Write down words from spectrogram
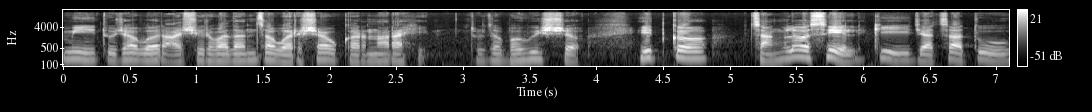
मी तुझ्यावर आशीर्वादांचा वर्षाव करणार आहे. तुझं भविष्य इतकं चांगलं असेल की ज्याचा तू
